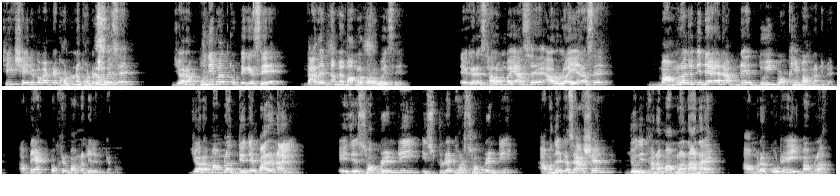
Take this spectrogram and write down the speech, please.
ঠিক সেই রকম একটা ঘটনা ঘটনা হয়েছে। যারা প্রতিবাদ করতে গেছে, তাদের নামে মামলা করা হয়েছে। এখানে সালাম ভাই আছে, আরও লয়ার আছে। মামলা যদি নেন আপনি, দুই পক্ষেই মামলা নেবেন। আপনি এক পক্ষের মামলা নিলেন কেন? যারা মামলা দিতে পারে নাই, এই যে সফরেন্টি স্টুডেন্ট ফর সফরেন্টি আমাদের কাছে আসেন, যদি থানা মামলা না নেয়, আমরা কোর্টে এই মামলা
